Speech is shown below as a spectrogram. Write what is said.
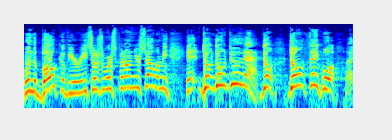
when the bulk of your resources were spent on yourself. I mean, eh, don't, don't do that. Don't, don't think, well, eh,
